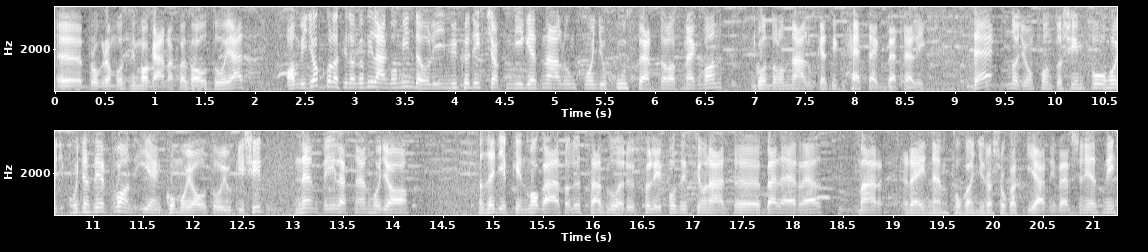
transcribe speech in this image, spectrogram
ö, programozni magának az autóját, ami gyakorlatilag a világon mindenhol így működik, csak míg ez nálunk mondjuk 20 perc alatt megvan, gondolom náluk ez itt hetekbe telik. De nagyon fontos info, hogy, hogy azért van ilyen komoly autójuk is itt, nem véletlen, hogy a, az egyébként maga által 500 lóerő fölé pozícionált uh, Belerrel már Rej nem fog annyira sokat kijárni versenyezni,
